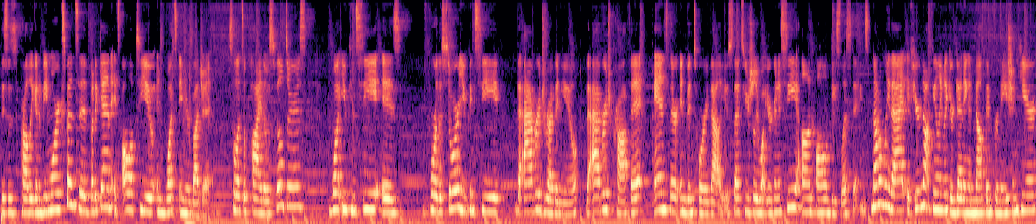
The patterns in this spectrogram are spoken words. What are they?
This is probably gonna be more expensive, but again, it's all up to you and what's in your budget. So let's apply those filters. What you can see is for the store, you can see the average revenue, the average profit, and their inventory value. So that's usually what you're gonna see on all of these listings. Not only that, if you're not feeling like you're getting enough information here,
